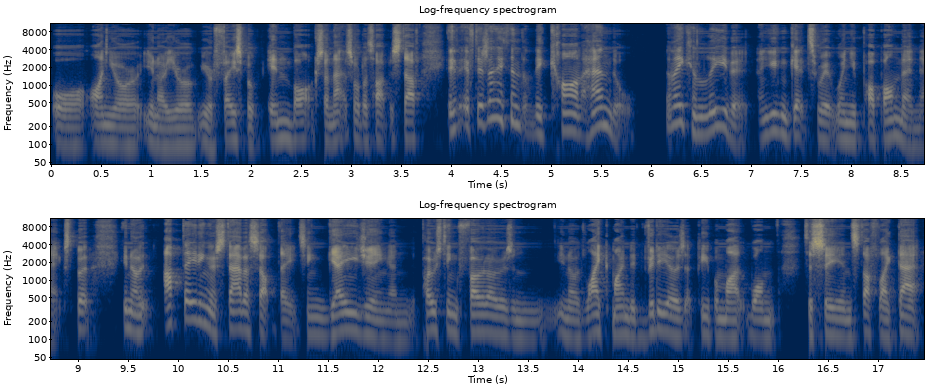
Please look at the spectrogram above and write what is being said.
or on your, you know, your, your Facebook inbox and that sort of type of stuff. If, if there's anything that they can't handle, then they can leave it and you can get to it when you pop on there next. But, you know, updating your status updates, engaging and posting photos and, you know, like-minded videos that people might want to see and stuff like that,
